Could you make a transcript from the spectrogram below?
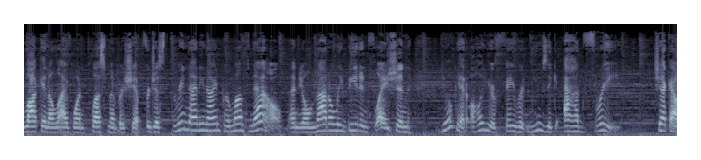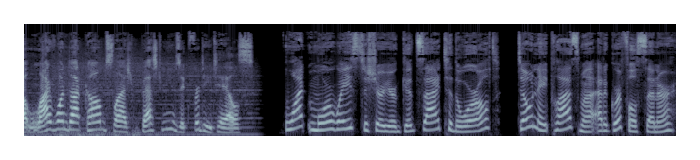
Lock in a Live One Plus membership for just $3.99 per month now, and you'll not only beat inflation, you'll get all your favorite music ad free. Check out liveone.com slash best music for details. Want more ways to show your good side to the world? Donate plasma at a Grifols Center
